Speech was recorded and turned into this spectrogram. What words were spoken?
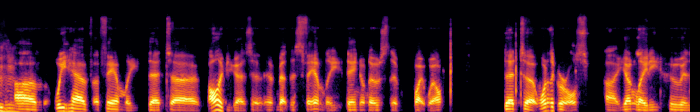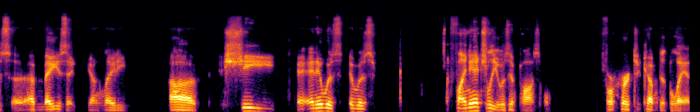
Mhm. Um, we have a family that uh, all of you guys have, have met this family. Daniel knows them quite well. That uh, one of the girls, uh, young lady who is an amazing young lady, uh, she and it was it was financially it was impossible for her to come to the land.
